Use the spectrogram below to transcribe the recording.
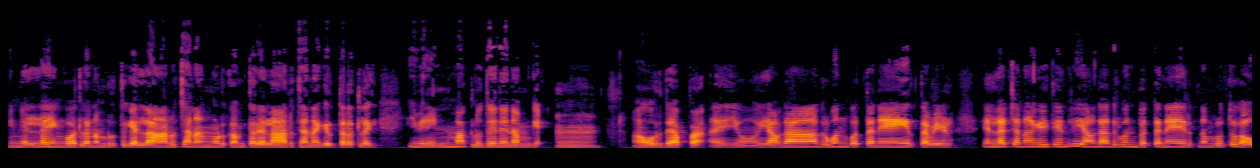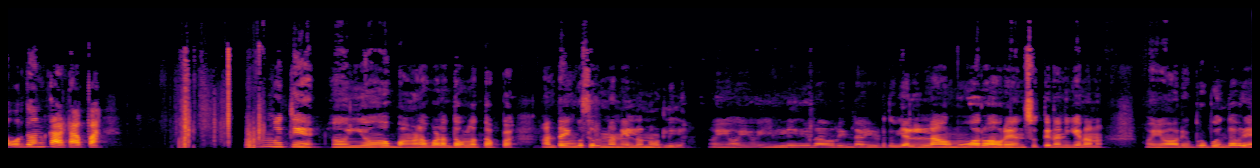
ಇನ್ನೆಲ್ಲ ಹೆಂಗೋತ್ಲ ನಮ್ಮ ಋತುಗೆ ಎಲ್ಲರೂ ಚೆನ್ನಾಗಿ ನೋಡ್ಕೊಂತಾರೆ ಎಲ್ಲರೂ ಚೆನ್ನಾಗಿರ್ತಾರತ್ಲ ಇನ್ನು ಹೆಣ್ಮಕ್ಳದೇನೆ ನಮಗೆ. ಹ್ಞೂ ಅವ್ರದ್ದೇ ಅಪ್ಪ, ಅಯ್ಯೋ, ಯಾವುದಾದ್ರೂ ಒಂದು ಬತ್ತನೇ ಇರ್ತವೆ. ಹೇಳು ಎಲ್ಲ ಚೆನ್ನಾಗೈತೆ ಅಂದರೆ ಯಾವುದಾದ್ರೂ ಒಂದು ಬತ್ತನೇ ಇರುತ್ತೆ ನಮ್ಮ ಋತುಗೆ. ಅವ್ರದ್ದೊಂದು ಕಾಟ ಅಪ್ಪ. ಮತ್ತೆ, ಅಯ್ಯೋ ಭಾಳ ಭಾಳ ದೌಲತ್ತಪ್ಪ ಅಂತ ಹೆಂಗಸರು ನಾನು ಎಲ್ಲೂ ನೋಡಲಿಲ್ಲ. ಅಯ್ಯೋ ಅಯ್ಯೋ, ಇಲ್ಲಿರೋರಿಂದ ಹಿಡಿದು ಎಲ್ಲ ಅವ್ರ ಮೂವರು ಅವರೇ ಅನಿಸುತ್ತೆ ನನಗೆ ನಾನು. ಅಯ್ಯೋ ಅವರಿಬ್ಬರು ಬಂದವ್ರೆ,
